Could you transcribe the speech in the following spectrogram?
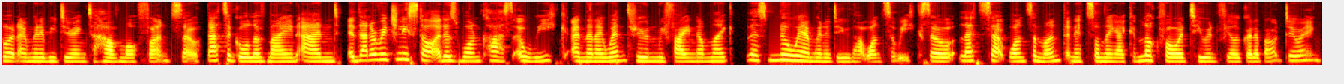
but I'm going to be doing to to have more fun. So that's a goal of mine. And that originally started as one class a week. And then I went through and refined. I'm like, there's no way I'm going to do that once a week. So let's set once a month. And it's something I can look forward to and feel good about doing.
